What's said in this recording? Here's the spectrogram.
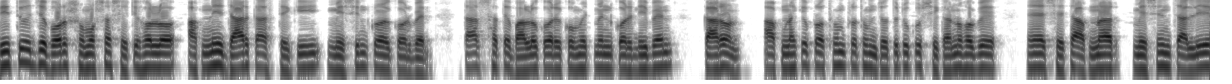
দ্বিতীয় যে বড় সমস্যা সেটি হলো আপনি যার কাছ থেকেই মেশিন ক্রয় করবেন, তার সাথে ভালো করে কমিটমেন্ট করে নেবেন। কারণ আপনাকে প্রথম প্রথম যতটুকু শেখানো হবে সেটা আপনার মেশিন চালিয়ে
